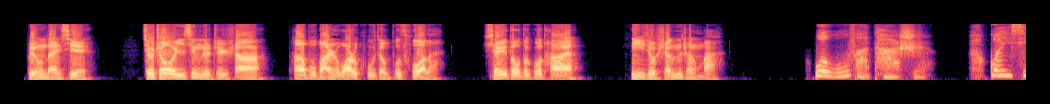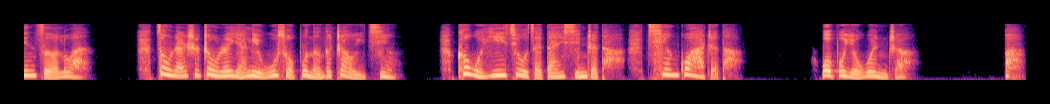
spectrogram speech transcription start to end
不用担心，就赵一静这智商，他不把人玩哭就不错了。谁斗得过他呀？你就省省吧。”我无法踏实，关心则乱。纵然是众人眼里无所不能的赵以静，可我依旧在担心着他，牵挂着他。我不由问着：“啊，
